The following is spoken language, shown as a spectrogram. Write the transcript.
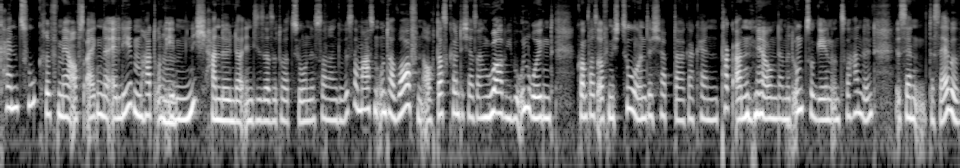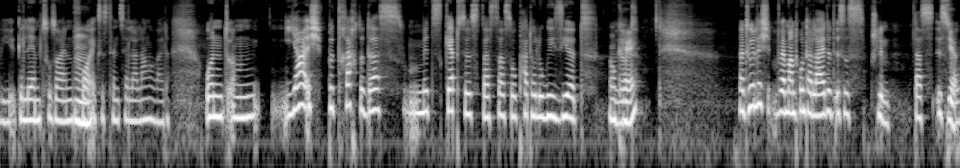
keinen Zugriff mehr aufs eigene Erleben hat Mhm. und eben nicht Handelnder in dieser Situation ist, sondern gewissermaßen unterworfen. Auch das könnte ich ja sagen, wow, wie beunruhigend, kommt was auf mich zu und ich habe da gar keinen Pack an mehr, um damit umzugehen und zu handeln. Ist ja dasselbe wie gelähmt zu sein Mhm. vor existenzieller Langeweile. Und ähm, ja, ich betrachte das mit Skepsis, dass das so pathologisiert Okay. wird. Natürlich, wenn man drunter leidet, ist es schlimm. Das ist so. Ja.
